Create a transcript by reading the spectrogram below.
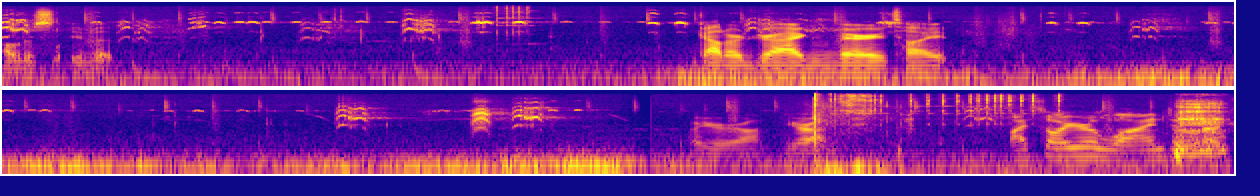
I'll just leave it. Got our drag very tight. Oh, you're on. I saw your line just start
